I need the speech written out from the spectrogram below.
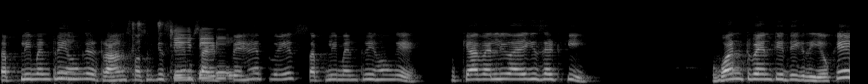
supplementary होंगे। ट्रांसवर्सल की सेम साइड पे हैं तो ये सप्लीमेंट्री होंगे। तो क्या वैल्यू आएगी जेड की? 120 डिग्री ओके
